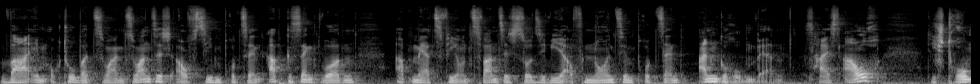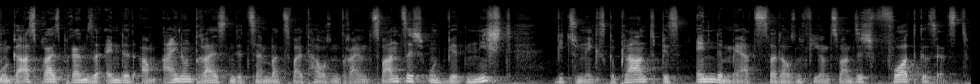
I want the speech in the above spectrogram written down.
war im Oktober 22 auf 7% abgesenkt worden. Ab März 24 soll sie wieder auf 19% angehoben werden. Das heißt auch, die Strom- und Gaspreisbremse endet am 31. Dezember 2023 und wird nicht wie zunächst geplant, bis Ende März 2024 fortgesetzt.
